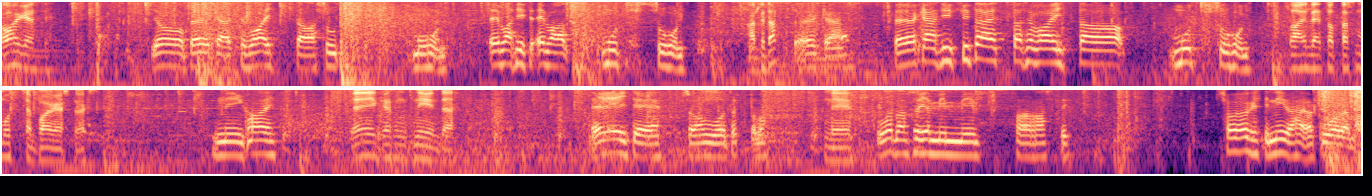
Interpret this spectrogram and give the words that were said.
Oikeesti? Joo, pelkää, että se vaihtaa sut muhun. Ei vaan siis, ei vaan mut suhun. Ai mitä? Pelkään. Pelkään siis sitä, että se vaihtaa mut suhun. Ai, että se ottais mut sen poikaystäväksi. Niin kai. Eikä se nyt niin tää. Ei tee. Se on luotettava. Niin. Luotan siihen mimmiin parasti. Se on oikeesti niin vähän kuolema.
